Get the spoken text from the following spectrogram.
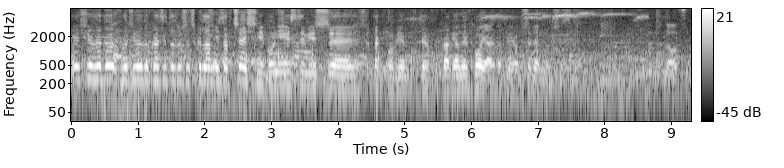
No, Jeśli chodzi o edukację, to troszeczkę dla mnie za wcześnie, bo nie jestem jeszcze, że tak powiem, w w bojach, dopiero przede mną wszystko. Dla osób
